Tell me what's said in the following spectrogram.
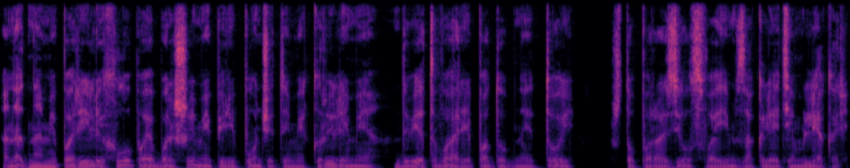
А над нами парили, хлопая большими перепончатыми крыльями, две твари, подобные той, что поразил своим заклятием лекарь.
